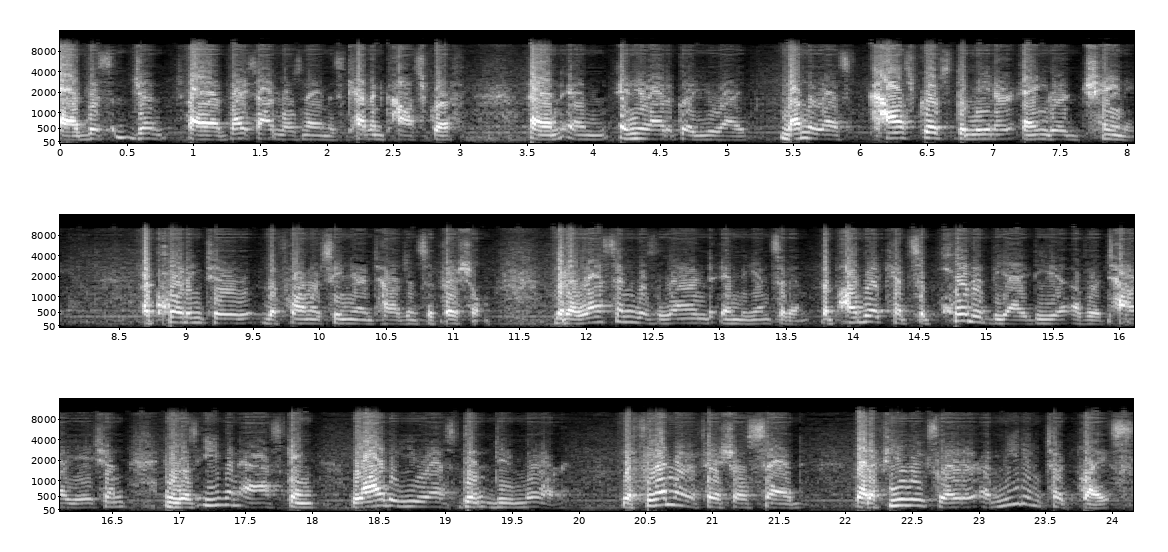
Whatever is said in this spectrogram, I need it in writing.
uh, this uh, vice admiral's name is Kevin Cosgriff, and, and in your article you write, nonetheless, Cosgriff's demeanor angered Cheney, according to the former senior intelligence official. But a lesson was learned in the incident. The public had supported the idea of retaliation and was even asking why the U.S. didn't do more. The former official said that a few weeks later a meeting took place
